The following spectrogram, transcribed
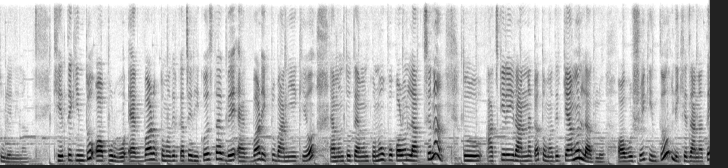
তুলে নিলাম। খেতে কিন্তু অপূর্ব। একবার তোমাদের কাছে রিকোয়েস্ট থাকবে, একবার একটু বানিয়ে খেও। এমন তো তেমন কোনো উপকরণ লাগছে না। তো আজকের এই রান্নাটা তোমাদের কেমন লাগল? অবশ্যই কিন্তু লিখে জানাতে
